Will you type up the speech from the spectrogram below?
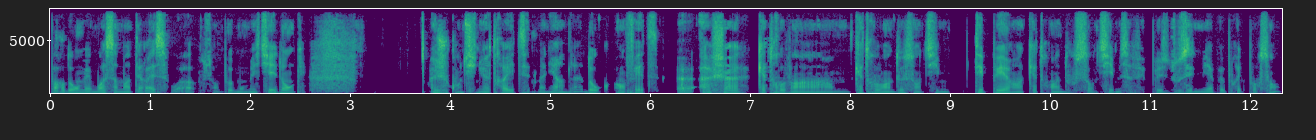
Pardon, mais moi ça m'intéresse. Voilà, c'est un peu mon métier, donc je continue à travailler de cette manière-là. Donc en fait, euh, achat 80, 82 centimes, TP1 92 centimes, ça fait plus 12,5 à peu près de pourcent.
